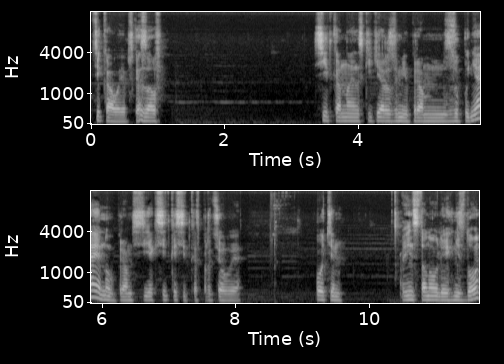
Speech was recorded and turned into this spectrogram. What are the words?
цікаво, я б сказав. Сітка, наскільки я розумію, прям зупиняє, ну, прям як сітка-сітка спрацьовує. Потім він встановлює гніздо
